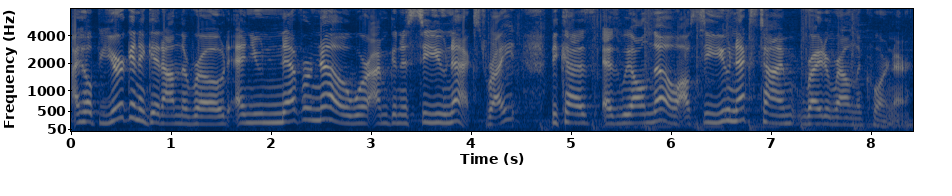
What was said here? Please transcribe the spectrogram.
I hope you're going to get on the road and you never know where I'm going to see you next, right? Because as we all know, I'll see you next time right around the corner.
